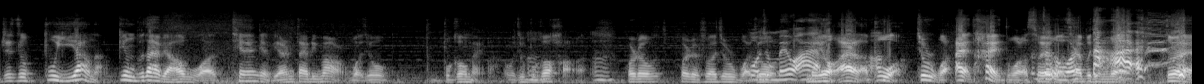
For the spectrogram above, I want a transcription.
这就不一样的，并不代表我天天给别人戴绿帽，我就不不够美了，我就不够好了，嗯。或者或者说就是我就没有爱了没有爱了，啊。不，就是我爱太多了，所以我才不停的大爱，对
